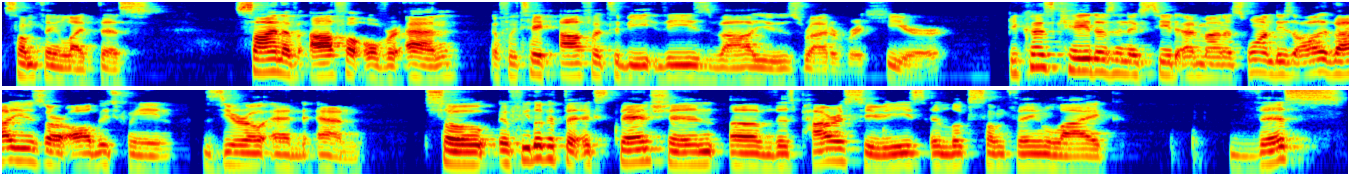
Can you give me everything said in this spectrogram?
something like this sine of alpha over n, if we take alpha to be these values right over here, because k doesn't exceed n minus 1, these all values are all between 0 and n. So if we look at the expansion of this power series, it looks something like this.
